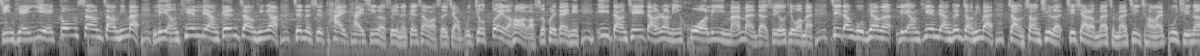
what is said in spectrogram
今天也攻上涨停板，两天两根涨停啊，真的是太开心了。所以呢，跟上老师的脚步就对了哈，老师会带您一档接一档，让您获利满满的。所以有听我们这档股票呢，两天两根涨停板涨上去了，接下来我们要怎么样进场来布局呢？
